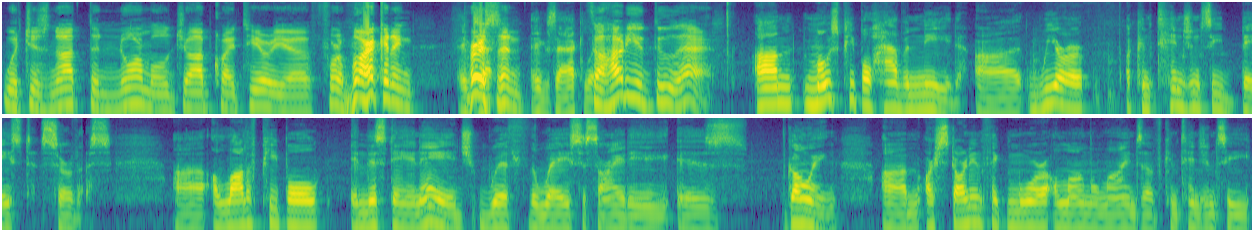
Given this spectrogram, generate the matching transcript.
which is not the normal job criteria for a marketing person. Exactly. So, how do you do that? Um, most people have a need. Uh, we are a contingency based service. Uh, a lot of people in this day and age, with the way society is going, um, are starting to think more along the lines of contingency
